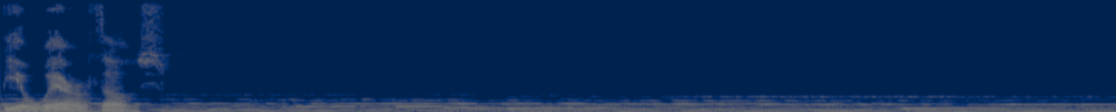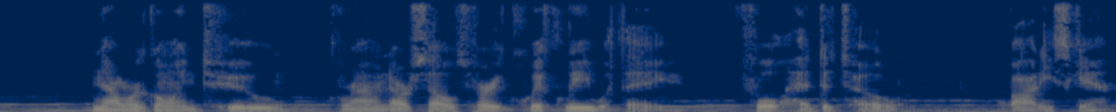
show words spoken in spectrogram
Be aware of those. Now we're going to ground ourselves very quickly with a full head to toe body scan.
